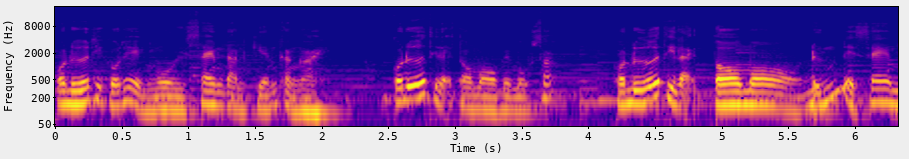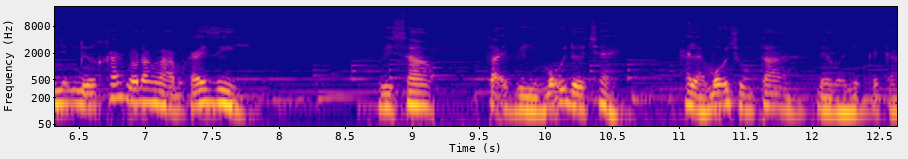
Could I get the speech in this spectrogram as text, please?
Có đứa thì có thể ngồi xem đàn kiến cả ngày. Có đứa thì lại tò mò về màu sắc. Có đứa thì lại tò mò đứng để xem những đứa khác nó đang làm cái gì. Vì sao? Tại vì mỗi đứa trẻ hay là mỗi chúng ta đều là những cái cá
